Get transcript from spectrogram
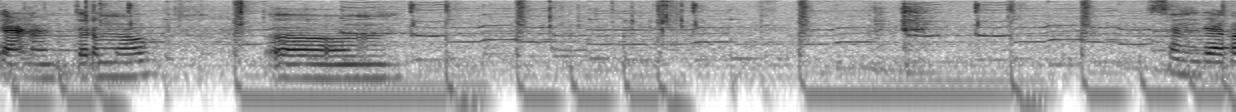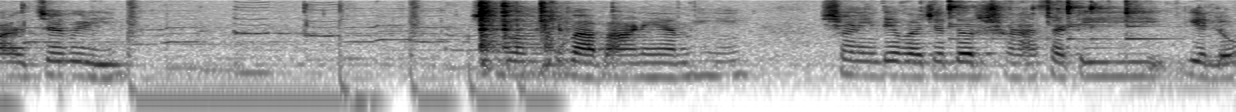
त्यानंतर मग संध्याकाळच्या वेळी शिवमचे बाबा आणि आम्ही शनिदेवाच्या दर्शनासाठी गेलो.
